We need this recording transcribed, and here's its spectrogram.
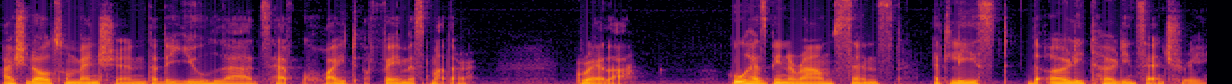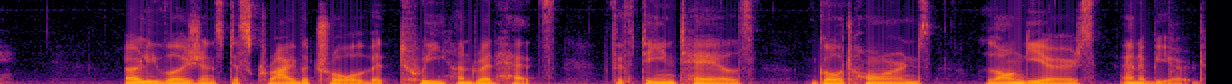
I should also mention that the Yule lads have quite a famous mother, Grýla, who has been around since at least the early 13th century. Early versions describe a troll with 300 heads, 15 tails, goat horns, long ears, and a beard.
